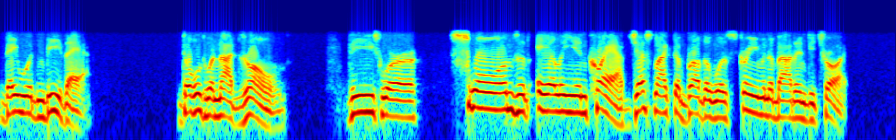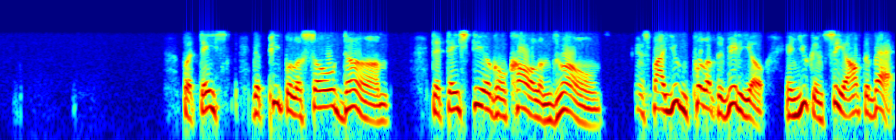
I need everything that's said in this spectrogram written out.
they wouldn't be there. Those were not drones. These were swarms of alien craft, just like the brother was screaming about in Detroit. But they, the people are so dumb that they still gonna call them drones. In spite, you can pull up the video and you can see off the bat,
